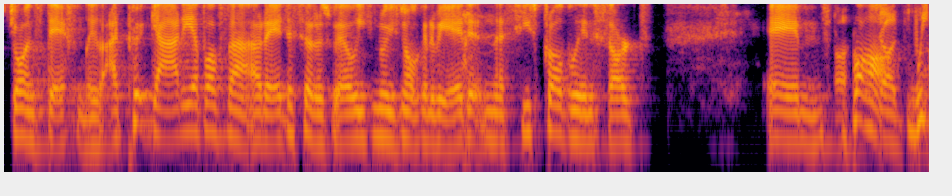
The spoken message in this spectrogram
John's definitely. I'd put Gary above that, our editor as well, even though he's not going to be editing this. He's probably in third. Um, John- but we,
